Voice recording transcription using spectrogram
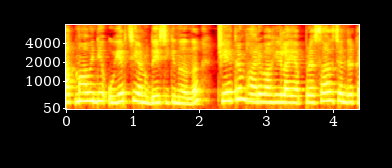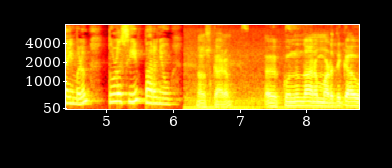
ആത്മാവിന്റെ ഉയർച്ചയാണ് ഉദ്ദേശിക്കുന്നതെന്ന് ക്ഷേത്രം ഭാരവാഹികളായ പ്രസാദ് ചന്ദ്ര കൈമളും തുളസിയും പറഞ്ഞു. നമസ്കാരം. കുന്നന്താനം മടത്തിക്കാവ്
